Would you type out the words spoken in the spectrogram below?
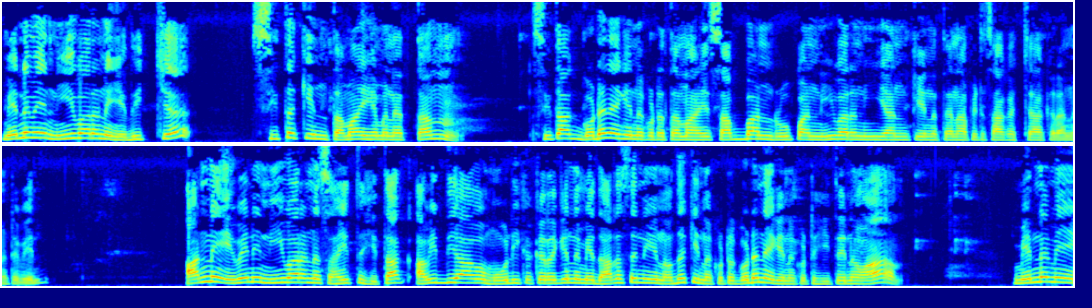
මෙන්න මේ නීවරණ යෙදිච්ච සිතකින් තමයි එහෙම නැත්තම් සිතක් ගොඩ නැගෙනකොට තමයි සබ්බන් රූපන් නීවරණීයන් කියන තැන අපිට සාකච්ඡා කරන්නට වෙන්නේ. අන්න එවැනි නීවරණ සහිත හිතක් අවිද්‍යාව මූලික කරගෙන මේ දර්ශනීය නොදකිනකොට ගොඩ නැගෙනකොට හිතෙනවා මෙන්න මේ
